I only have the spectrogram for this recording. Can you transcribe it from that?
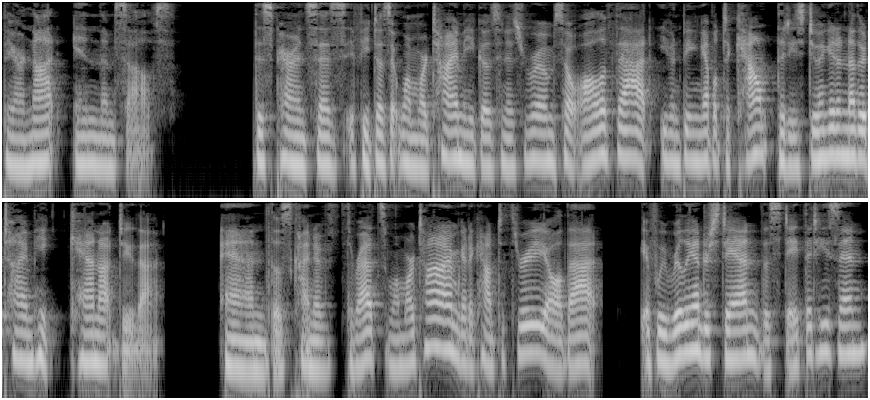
They are not in themselves. This parent says if he does it one more time, he goes in his room. So, all of that, even being able to count that he's doing it another time, he cannot do that. And those kind of threats, one more time, I'm going to count to three, all that. If we really understand the state that he's in,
